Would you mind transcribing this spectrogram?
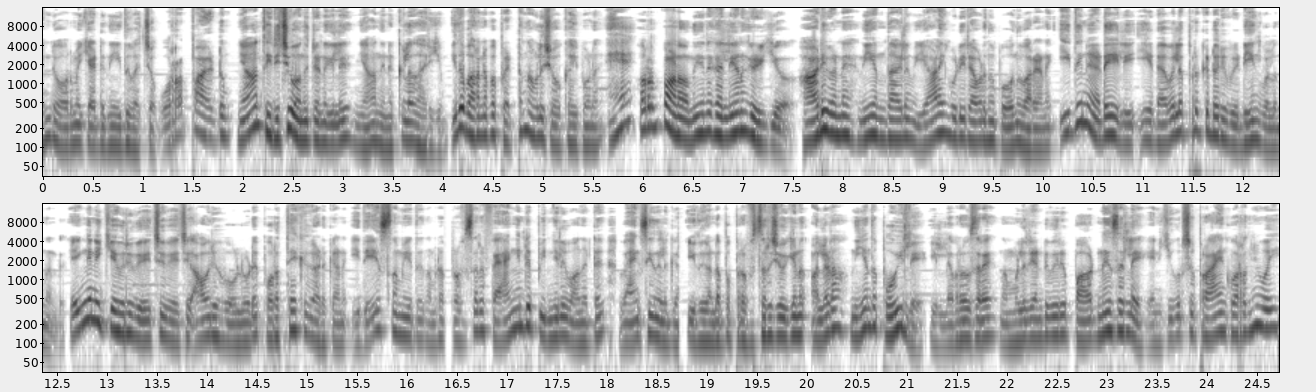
എന്റെ ഓർമ്മയ്ക്കായിട്ട് നീ ഇത് വെച്ചോ. ഉറപ്പായിട്ടും ഞാൻ തിരിച്ചു വന്നിട്ടുണ്ടെങ്കിൽ ഞാൻ നിനക്കുള്ളതായിരിക്കും. ഇത് പറഞ്ഞപ്പോ പെട്ടെന്ന് അവൾ ഷോക്കായി പോണ്. ഏ ഉറപ്പാണോ? നീ എന്നെ കല്യാണം കഴിക്കുവോ? ആടി വേണേ നീ എന്തായാലും ഇയാളെയും കൂടിയിട്ട് അവിടെ നിന്ന് പോകുന്നു പറയണേ. ഇതിനിടയിൽ ഈ ഡെവലപ്പർക്കിട്ട് ഒരു വെടിയും കൊള്ളുന്നുണ്ട്. എങ്ങനെയൊക്കെ ഒരു വേച്ച് വെച്ച് ആ ഒരു ഹോളിലൂടെ പുറത്തേക്ക് കിടക്കുകയാണ് ഇതേ സമയത്ത് നമ്മുടെ പ്രൊഫസർ ഫാങ്ങിന്റെ പിന്നിൽ വന്നിട്ട് വാങ്സി നിൽക്കുക ഇത് കണ്ടപ്പോ പ്രൊഫസർ ചോദിക്കണം അല്ലടാ നീ എന്താ പോയില്ലേ? ഇല്ല പ്രൊഫസറെ നമ്മൾ രണ്ടുപേരും പാർട്ട്നേഴ്സ് അല്ലേ? എനിക്ക് കുറച്ച് പ്രായം കുറഞ്ഞു പോയി.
